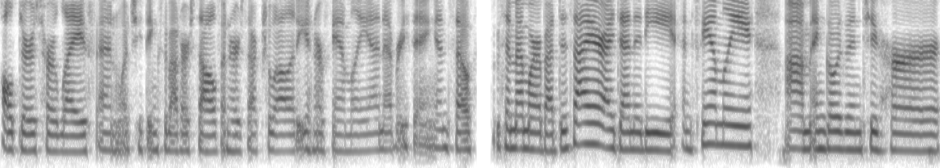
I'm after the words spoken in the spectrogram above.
alters her life and what she thinks about herself and her sexuality and her family and everything. And so it's a memoir about desire, identity, and family, um, and goes into her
